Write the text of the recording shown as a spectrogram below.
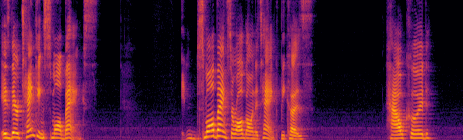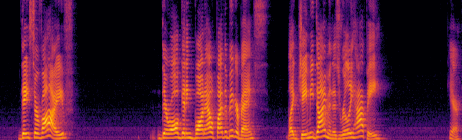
is they're tanking small banks. Small banks are all going to tank because how could they survive? They're all getting bought out by the bigger banks. Like Jamie Dimon is really happy. Here.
